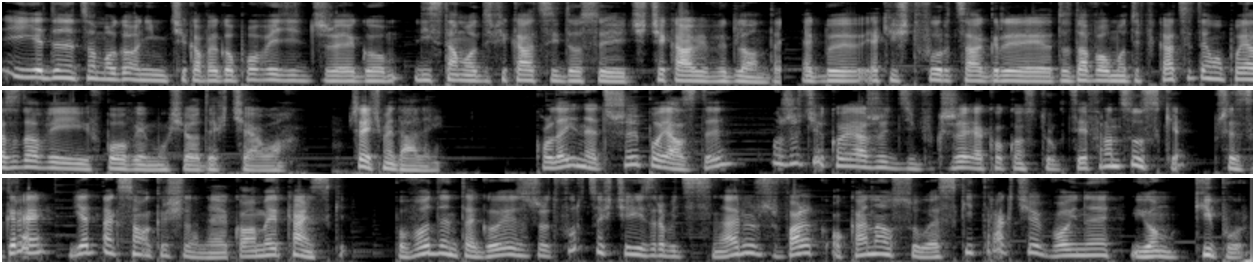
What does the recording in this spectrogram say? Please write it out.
i jedyne co mogę o nim ciekawego powiedzieć, że jego lista modyfikacji dosyć ciekawie wygląda. Jakby jakiś twórca gry dodawał modyfikacje temu pojazdowi i w połowie mu się odechciało. Przejdźmy dalej. Kolejne trzy pojazdy możecie kojarzyć w grze jako konstrukcje francuskie. Przez grę jednak są określane jako amerykańskie. Powodem tego jest, że twórcy chcieli zrobić scenariusz walk o kanał Suezki w trakcie wojny Jom Kippur.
